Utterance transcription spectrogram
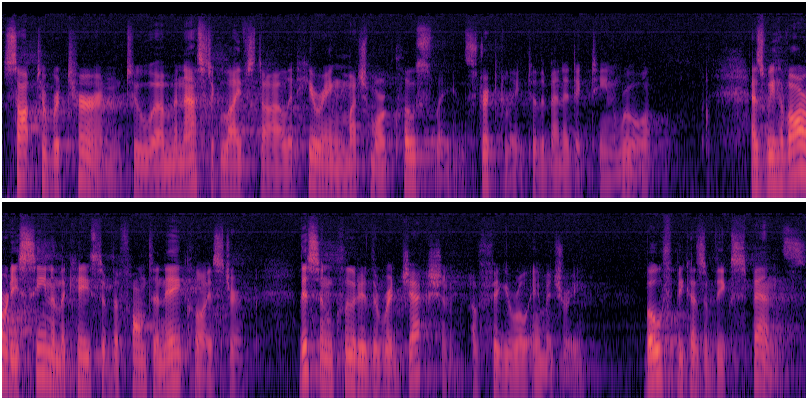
sought to return to a monastic lifestyle adhering much more closely and strictly to the Benedictine rule. As we have already seen in the case of the Fontenay cloister, this included the rejection of figural imagery, both because of the expense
